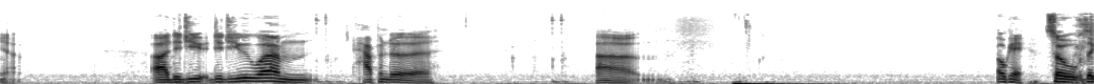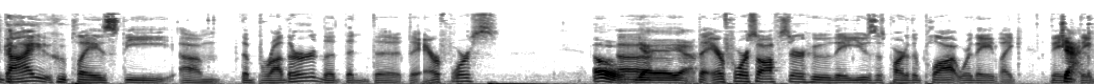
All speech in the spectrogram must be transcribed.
Yeah. Uh, did you did you um happen to um Okay, so the guy who plays the um the brother, the the the, the Air Force Oh, yeah, yeah, yeah. Uh, the Air Force officer who they use as part of their plot, where they like they Jack. they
